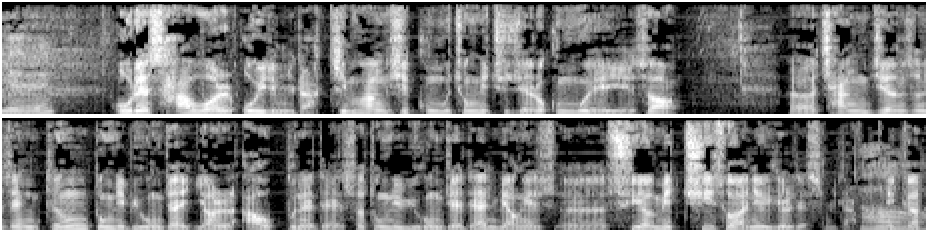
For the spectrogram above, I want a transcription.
예. 올해 4월 5일입니다. 김황식 국무총리 주재로 국무회의에서 어, 장지연 선생 등 독립유공자 19분에 대해서 독립유공자에 대한 명예 수- 어, 수여 및 취소안이 의결됐습니다. 아. 그러니까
